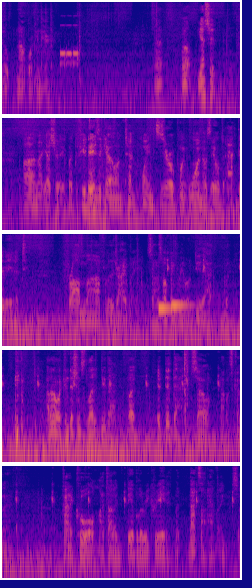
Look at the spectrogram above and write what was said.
Nope, not working there. Uh, well, yesterday, uh, not yesterday, but a few days ago on 10.0.1, I was able to activate it from uh, from the driveway. So I was hoping to be able to do that, but I don't know what conditions let it do that, but it did that. So that was kind of kind of cool. I thought I'd be able to recreate it, but that's not happening. So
